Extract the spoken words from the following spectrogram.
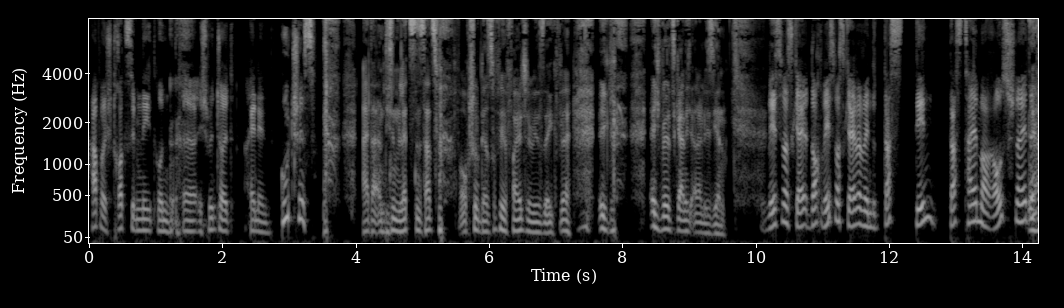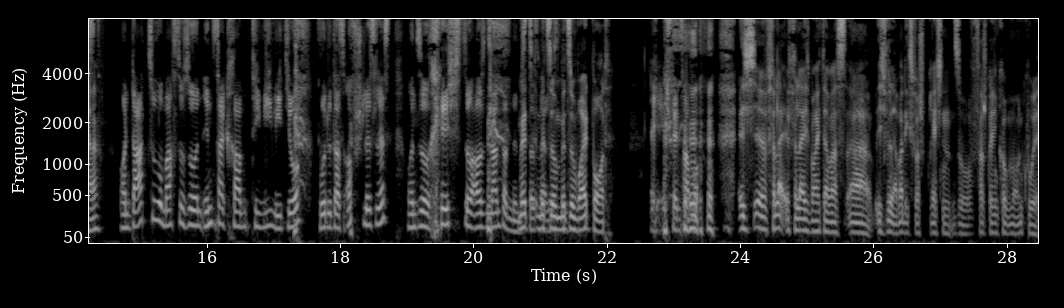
hab euch trotzdem nicht und äh, ich wünsche euch einen gut Tschüss. Alter, an diesem letzten Satz war auch schon wieder so viel falsch gewesen. Ich, will, ich, ich will es gar nicht analysieren. Weißt du was geil? Doch, weißt du was geil wäre, wenn du das, den, das Teil mal rausschneidest? Ja. Und dazu machst du so ein Instagram-TV-Video, wo du das aufschlüsselst und so richtig so auseinander nimmst. mit, mit so, mit so Whiteboard. Ich, ich find's Hammer. ich, äh, vielleicht, vielleicht mache ich da was. Äh, ich will aber nichts versprechen. So, Versprechen kommen immer uncool.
